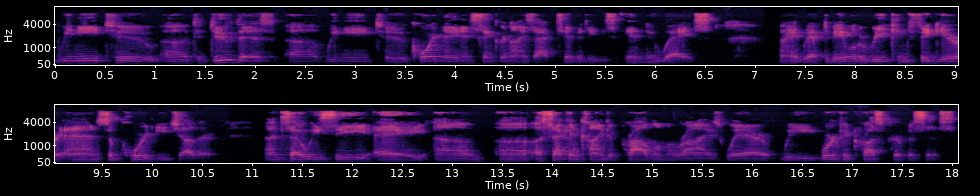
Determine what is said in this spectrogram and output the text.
we need to uh, to do this. Uh, we need to coordinate and synchronize activities in new ways. Right? We have to be able to reconfigure and support each other. And so we see a, um, uh, a second kind of problem arise where we work at cross purposes.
